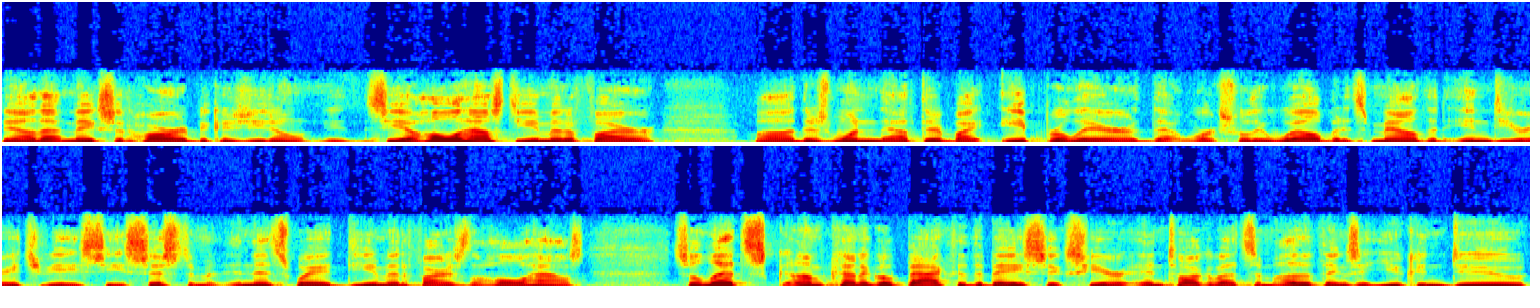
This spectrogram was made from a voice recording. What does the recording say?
Now that makes it hard because you don't see a whole house dehumidifier. Uh, there's one out there by Aprilaire that works really well, but it's mounted into your HVAC system, and this way it dehumidifies the whole house. So let's um, kind of go back to the basics here and talk about some other things that you can do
